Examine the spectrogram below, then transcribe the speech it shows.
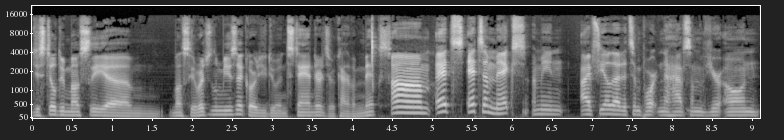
Do you still do mostly um, mostly original music, or are you doing standards, or kind of a mix? um it's it's a mix. I mean, I feel that it's important to have some of your own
